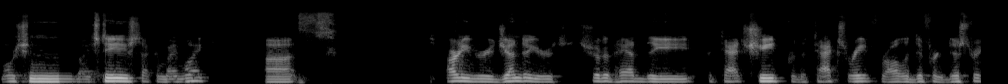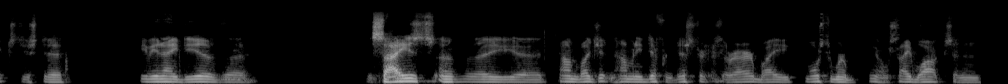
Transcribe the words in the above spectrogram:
Motion by Steve, second by Mike. Uh, as part of your agenda, you should have had the attached sheet for the tax rate for all the different districts, just to give you an idea of the the size of the uh, town budget and how many different districts there are by, most of them are, you know, sidewalks and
